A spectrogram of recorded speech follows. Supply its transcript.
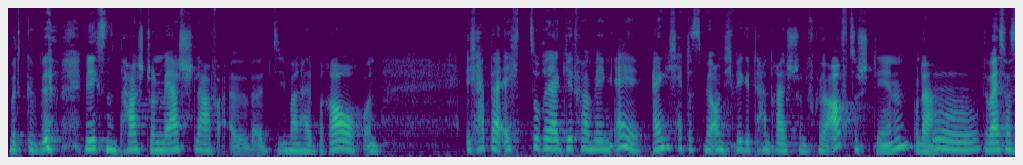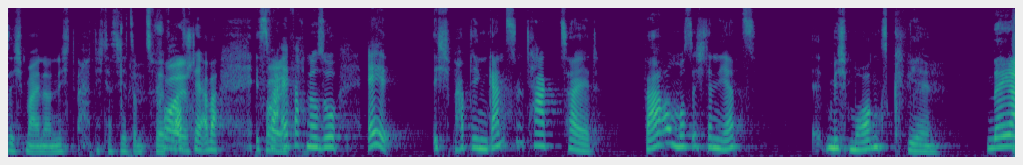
mit wenigstens ein paar Stunden mehr Schlaf, äh, die man halt braucht. Und ich habe da echt so reagiert von wegen, ey, eigentlich hätte es mir auch nicht wehgetan, drei Stunden früher aufzustehen. Oder mhm. du weißt, was ich meine. Nicht, ach, nicht, dass ich jetzt um zwölf aufstehe, aber es Voll. war einfach nur so, ey, ich habe den ganzen Tag Zeit. Warum muss ich denn jetzt äh, mich morgens quälen? Naja,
